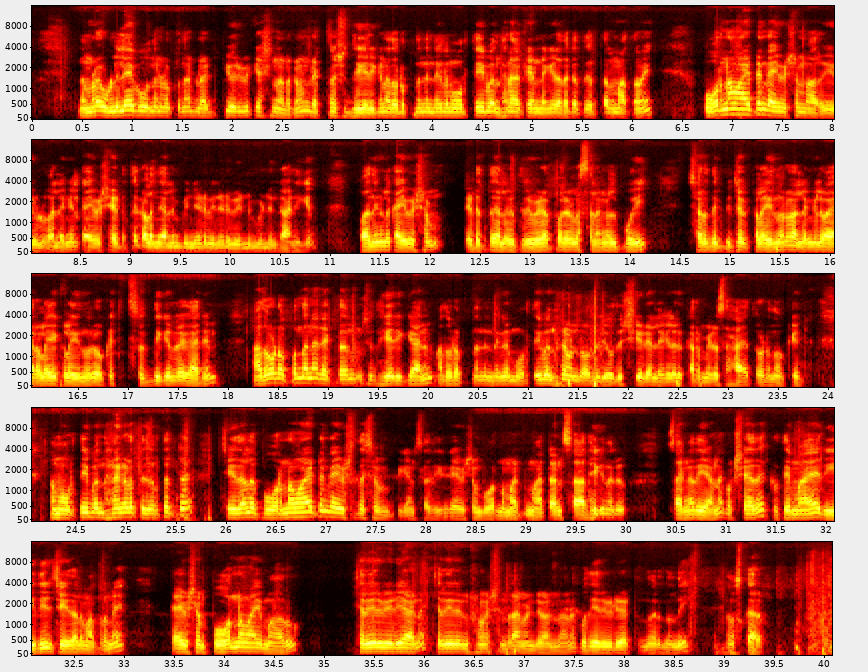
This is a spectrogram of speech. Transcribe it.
നമ്മുടെ ഉള്ളിലേ പോകുന്നതിനോടൊപ്പം തന്നെ ബ്ലഡ് പ്യൂരിഫിക്കേഷൻ നടക്കണം രക്തം ശുദ്ധീകരിക്കണം. അതോടൊപ്പം തന്നെ എന്തെങ്കിലും മൂർത്തി ബന്ധനമൊക്കെ ഉണ്ടെങ്കിൽ അതൊക്കെ തീർത്താൽ മാത്രമേ പൂർണമായിട്ടും കൈവിഷം മാറുകയുള്ളൂ. അല്ലെങ്കിൽ കൈവിഷം എടുത്ത് കളഞ്ഞാലും പിന്നീട് പിന്നീട് വീണ്ടും വീണ്ടും കാണിക്കും. അപ്പോൾ നിങ്ങൾ കൈവിഷം എടുത്ത് അല്ലെങ്കിൽ തിരുവിഴ പോലെയുള്ള സ്ഥലങ്ങളിൽ പോയി ഛർദ്ദിപ്പിച്ച് കളയുന്നവരോ അല്ലെങ്കിൽ വയറിളകി കളയുന്നവരോ ഒക്കെ ശ്രദ്ധിക്കേണ്ട കാര്യം. അതോടൊപ്പം തന്നെ രക്തം ശുദ്ധീകരിക്കാനും അതോടൊപ്പം തന്നെ എന്തെങ്കിലും മൂർത്തിബന്ധനം ഉണ്ടോ എന്ന് ജ്യോതിഷിയുടെ അല്ലെങ്കിൽ ഒരു കർമ്മിയുടെ സഹായത്തോടെ നോക്കിയിട്ട് ആ മൂർത്തിബന്ധനങ്ങൾ തീർത്തിട്ട് ചെയ്താൽ പൂർണമായിട്ടും കൈവിഷത്തെ ശമിപ്പിക്കാൻ സാധിക്കും. കൈവിഷം പൂർണമായിട്ടും മാറ്റാൻ സാധിക്കുന്ന ഒരു സംഗതിയാണ്. പക്ഷേ അത് കൃത്യമായ രീതിയിൽ ചെയ്താൽ മാത്രമേ കൈവിഷം പൂർണമായി മാറൂ. ചെറിയൊരു വീഡിയോ ആണ്. ചെറിയൊരു ഇൻഫർമേഷൻ തരാൻ വേണ്ടി വന്നതാണ്. പുതിയൊരു വീഡിയോ ആയിട്ട് വരുന്നത് നന്ദി. നമസ്കാരം.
